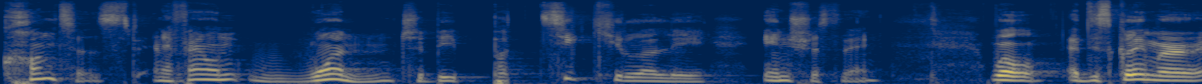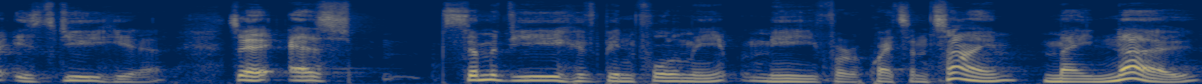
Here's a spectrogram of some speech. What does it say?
contest, and I found one to be particularly interesting. Well, a disclaimer is due here. So, as some of you who've been following me, me for quite some time may know,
